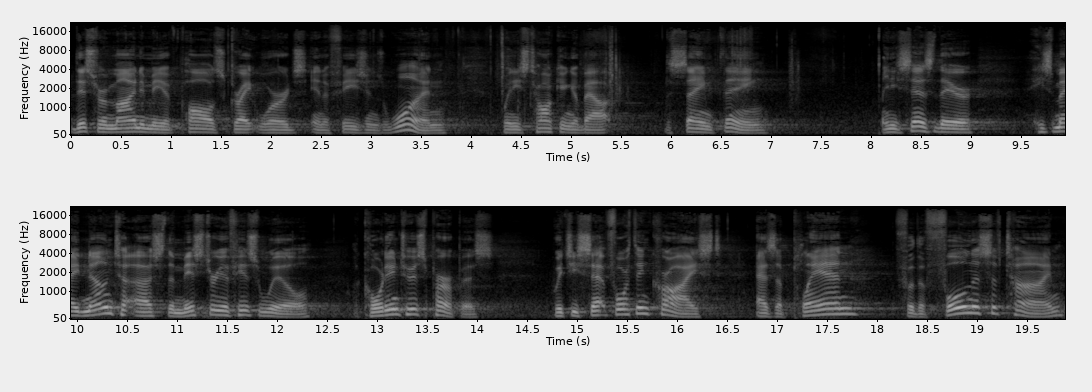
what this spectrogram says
this reminded me of Paul's great words in Ephesians 1 when he's talking about the same thing. And he says there, He's made known to us the mystery of His will according to His purpose, which He set forth in Christ as a plan for the fullness of time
